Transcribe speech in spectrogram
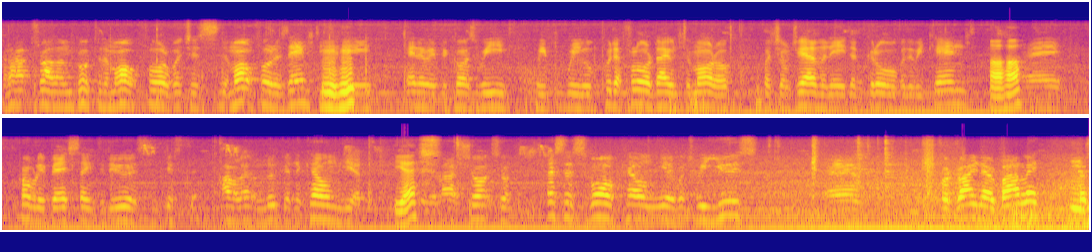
Perhaps rather than go to the malt floor, which is the malt floor is empty Mm-hmm. today anyway because we we we will put a floor down tomorrow, which will germinate and grow over the weekend. Uh huh. Uh, probably best thing to do is just have a little look at the kiln here. Yes. The last shot. So this is a small kiln here which we use um, for drying our barley. There's,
